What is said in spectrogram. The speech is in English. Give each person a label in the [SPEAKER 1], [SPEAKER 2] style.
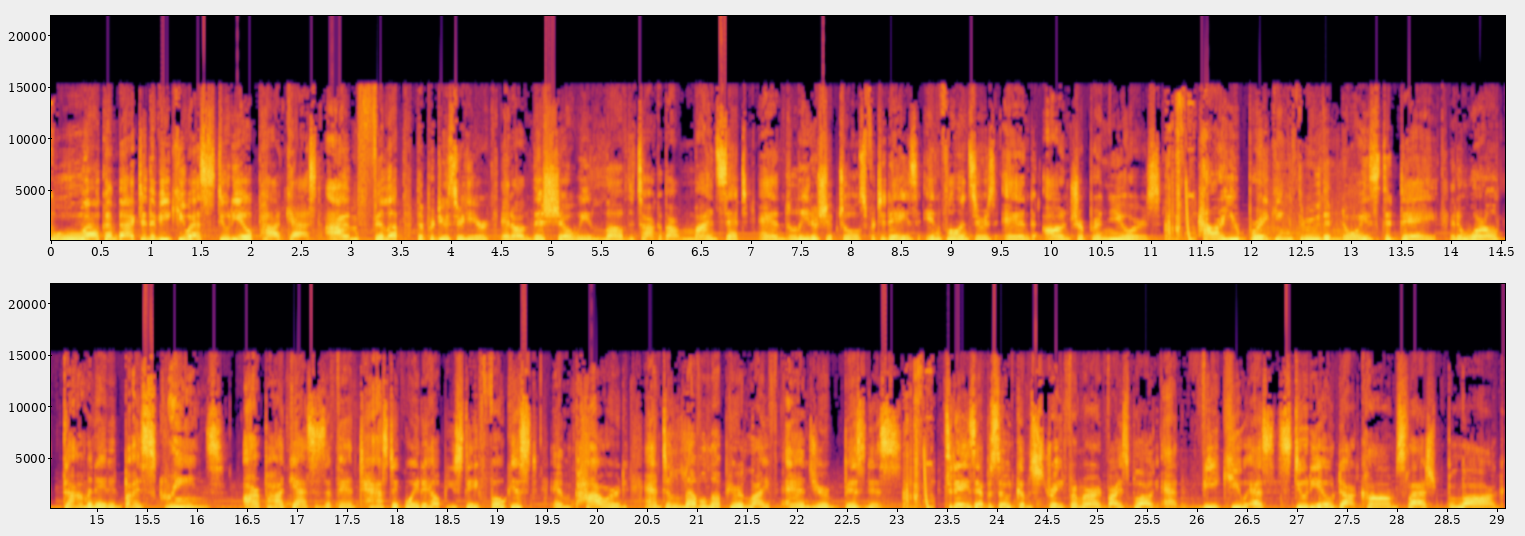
[SPEAKER 1] Welcome back to the VQS Studio Podcast. I'm Philip, the producer here, and on this show, we love to talk about mindset and leadership tools for today's influencers and entrepreneurs. How are you breaking through the noise today in a world dominated by screens? Our podcast is a fantastic way to help you stay focused, empowered, and to level up your life and your business. Today's episode comes straight from our advice blog at vqsstudio.com slash blog.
